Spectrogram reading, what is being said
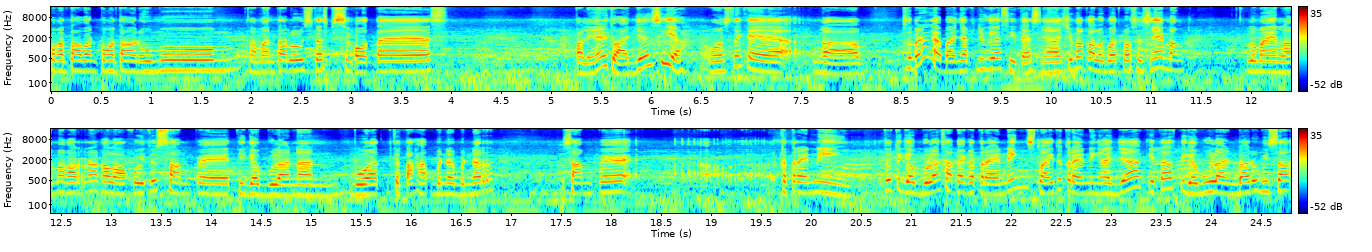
pengetahuan-pengetahuan umum. Sama ntar lulus tes psikotes. Palingan itu aja sih ya. Maksudnya kayak nggak sebenarnya nggak banyak juga sih tesnya. Cuma kalau buat prosesnya emang lumayan lama karena kalau aku itu sampai tiga bulanan buat ke tahap bener-bener sampai eh, ke training. Itu tiga bulan sampai ke training setelah itu training aja kita tiga bulan baru bisa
